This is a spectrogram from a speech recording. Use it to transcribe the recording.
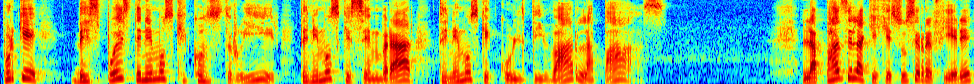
porque después tenemos que construir, tenemos que sembrar, tenemos que cultivar la paz. La paz de la que Jesús se refiere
